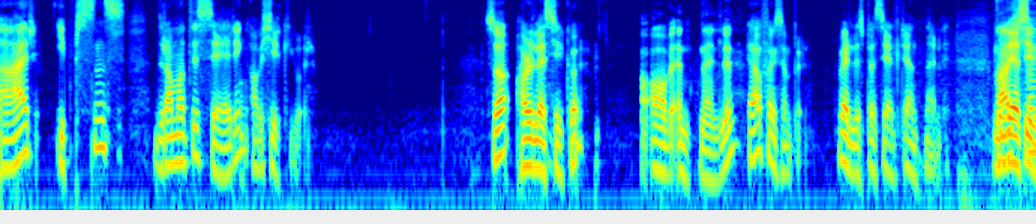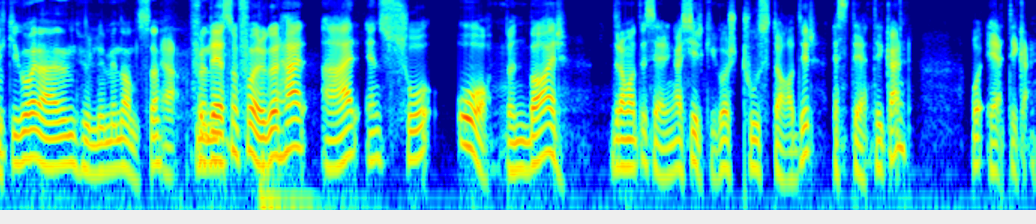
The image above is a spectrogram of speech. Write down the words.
er Ibsens dramatisering av Kirkegård. Så har du lest Kirkegård? Av enten-eller? Ja, for eksempel. Veldig spesielt i enten-eller. Nei, Kirkegård er en hull i min danse. Ja, for men... det som foregår her, er en så åpenbar dramatisering av Kirkegårds to stadier, estetikeren og etikeren.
